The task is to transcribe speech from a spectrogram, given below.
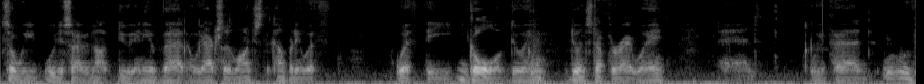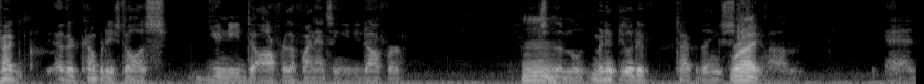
So we, we decided not to do any of that, and we actually launched the company with with the goal of doing doing stuff the right way. And we've had we've had other companies tell us you need to offer the financing, you need to offer some of the manipulative type of things. Right. Um, and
